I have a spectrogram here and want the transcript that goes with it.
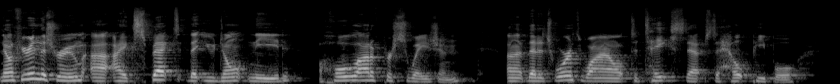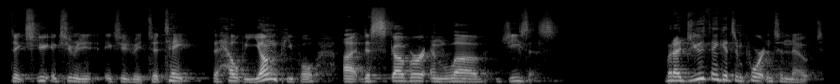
Now, if you're in this room, uh, I expect that you don't need a whole lot of persuasion, uh, that it's worthwhile to take steps to help people to excuse, excuse me, excuse me, to take to help young people uh, discover and love Jesus. But I do think it's important to note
